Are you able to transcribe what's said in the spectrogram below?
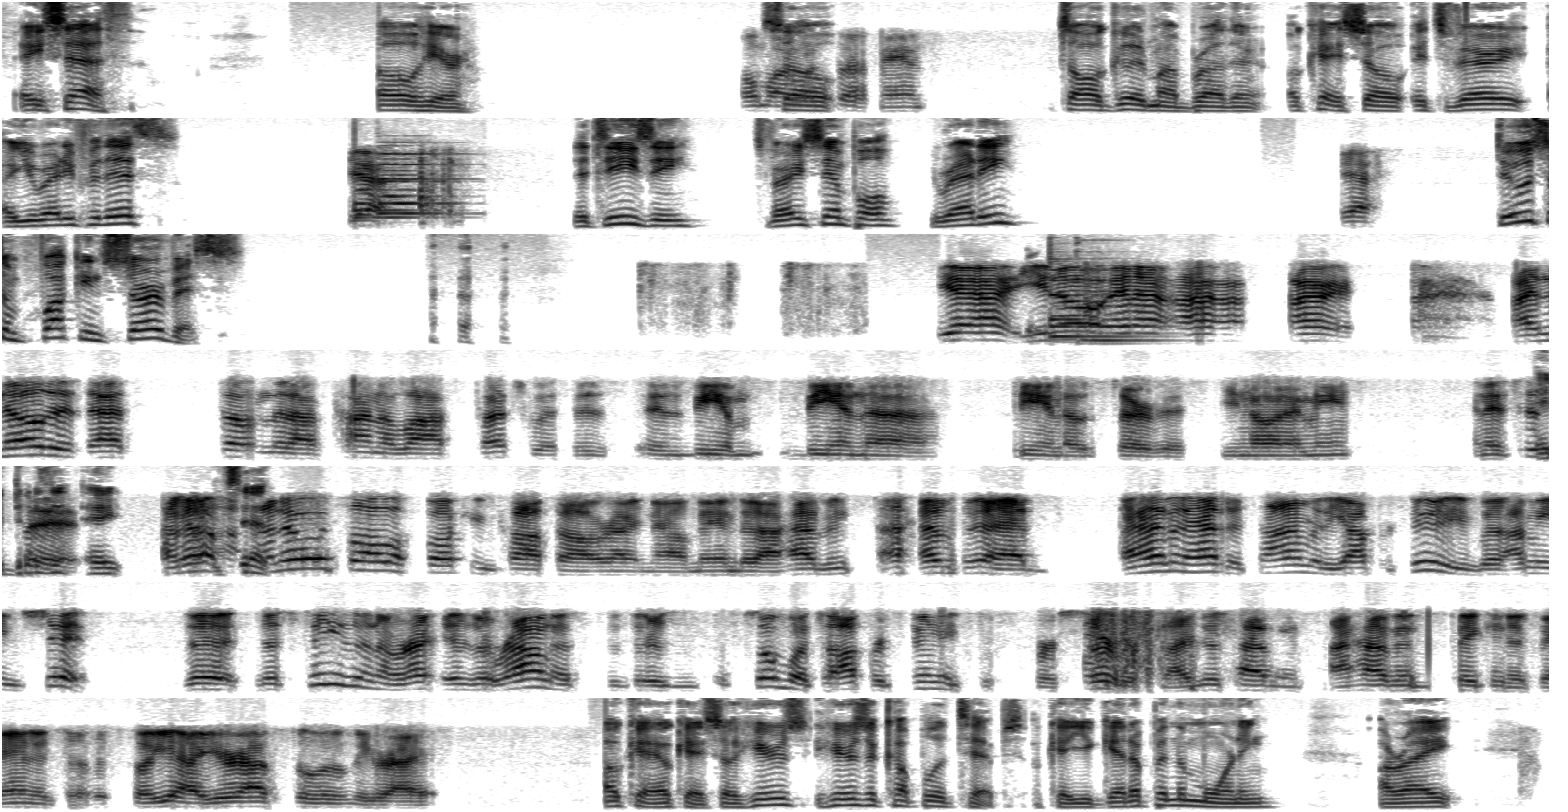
Hey, Seth. Oh, here. Oh my, So- what's up, man? It's all good, my brother. Okay, so it's very. Are you ready for this? Yeah, It's easy. It's very simple. You ready? yeah. Do some fucking service. Yeah, you know, and I, I, I, I know that that's something that I've kind of lost touch with is is being being uh being of service. You know what I mean? And it's just It doesn't. that Hey, I know it's I know it's all a fucking cop out right now, man. That I haven't I haven't had I haven't had the time or the opportunity. But I mean, shit. The the season is around us. That there's so much opportunity for, for service, and I just haven't I haven't taken advantage of it. So yeah, you're absolutely right. Okay, okay. So here's here's a couple of tips. Okay, you get up in the morning, all right,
